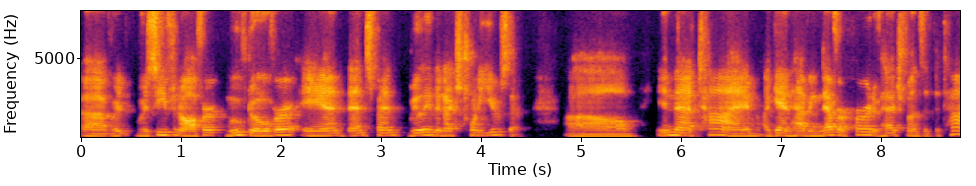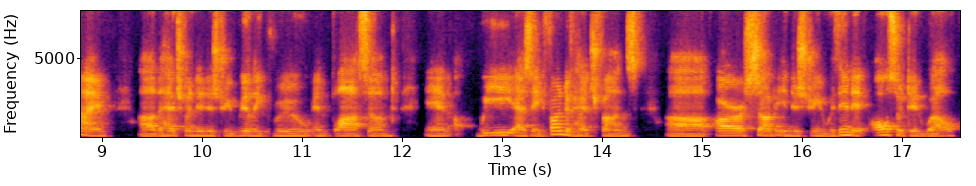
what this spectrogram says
uh, re- received an offer, moved over, and then spent really the next 20 years there. Um, in that time, again, having never heard of hedge funds at the time, uh, the hedge fund industry really grew and blossomed. And we, as a fund of hedge funds, uh, our sub industry within it also did well.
